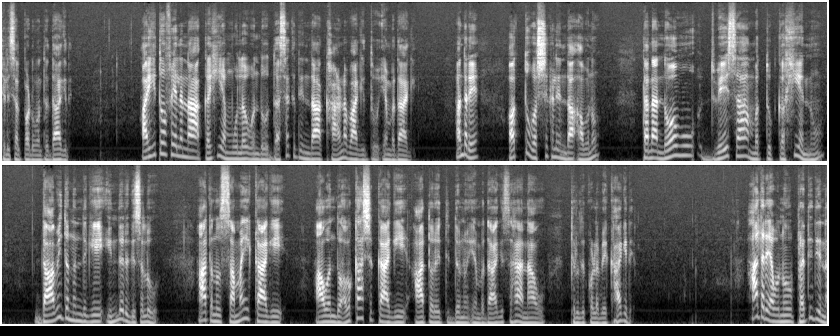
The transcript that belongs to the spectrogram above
ತಿಳಿಸಲ್ಪಡುವಂಥದ್ದಾಗಿದೆ ಅಹಿತೋಫೇಲನ ಕಹಿಯ ಮೂಲ ಒಂದು ದಶಕದಿಂದ ಕಾರಣವಾಗಿತ್ತು ಎಂಬುದಾಗಿ. ಅಂದರೆ, ಹತ್ತು ವರ್ಷಗಳಿಂದ ಅವನು ತನ್ನ ನೋವು, ದ್ವೇಷ ಮತ್ತು ಕಹಿಯನ್ನು ದಾವಿದನೊಂದಿಗೆ ಹಿಂದಿರುಗಿಸಲು ಆತನು ಸಮಯಕ್ಕಾಗಿ, ಆ ಒಂದು ಅವಕಾಶಕ್ಕಾಗಿ ಆತೊರೆಯುತ್ತಿದ್ದನು ಎಂಬುದಾಗಿ ಸಹ ನಾವು ತಿಳಿದುಕೊಳ್ಳಬೇಕಾಗಿದೆ. ಆದರೆ ಅವನು ಪ್ರತಿದಿನ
